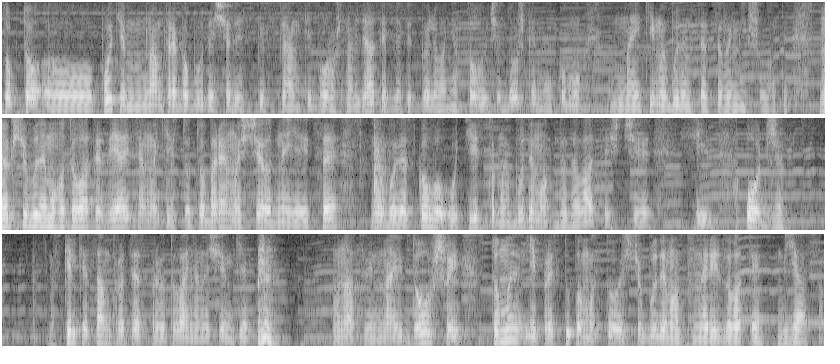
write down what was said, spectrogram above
Тобто е, потім нам треба буде ще десь пів склянки борошна взяти для підпилювання столу чи дошки, на якій ми будемо все це вимішувати. Ну, якщо будемо готувати з яйцями тісто, то беремо ще одне яйце і обов'язково у тісто ми будемо додавати ще сіль. Отже, оскільки сам процес приготування начинки у нас він найдовший, то ми і приступимо з того, що будемо нарізувати м'ясо.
